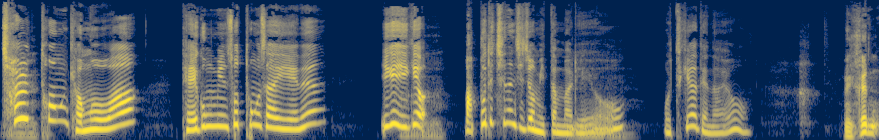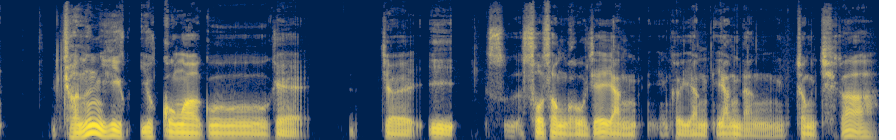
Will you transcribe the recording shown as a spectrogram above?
철통 경호와 대국민 소통 사이에는 이게 이게 맞부딪히는 지점이 있단 말이에요. 어떻게 해야 되나요? 그러니까 저는 이 육공화국의 저이 소선거제 양 그 양 양당 정치가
